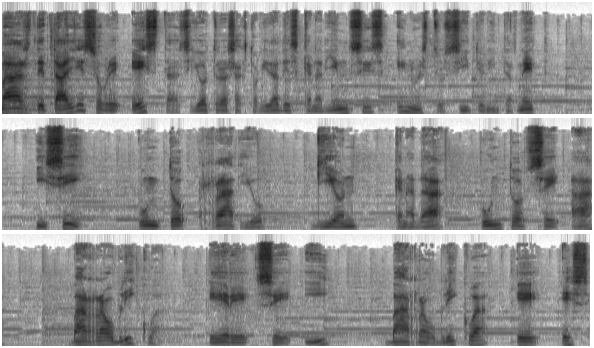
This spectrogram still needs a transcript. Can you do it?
Más detalles sobre estas y otras actualidades canadienses en nuestro sitio en internet ici.radio-canadá.ca barra oblicua RCI barra oblicua ES.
